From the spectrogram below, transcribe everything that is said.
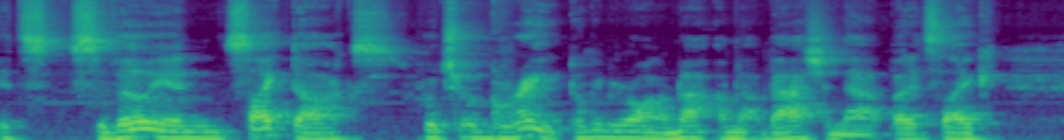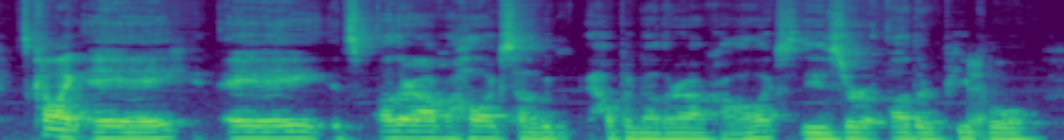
it's civilian psych docs, which are great. Don't get me wrong. I'm not I'm not bashing that, but it's like it's kind of like AA. AA. It's other alcoholics helping, helping other alcoholics. These are other people yeah.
